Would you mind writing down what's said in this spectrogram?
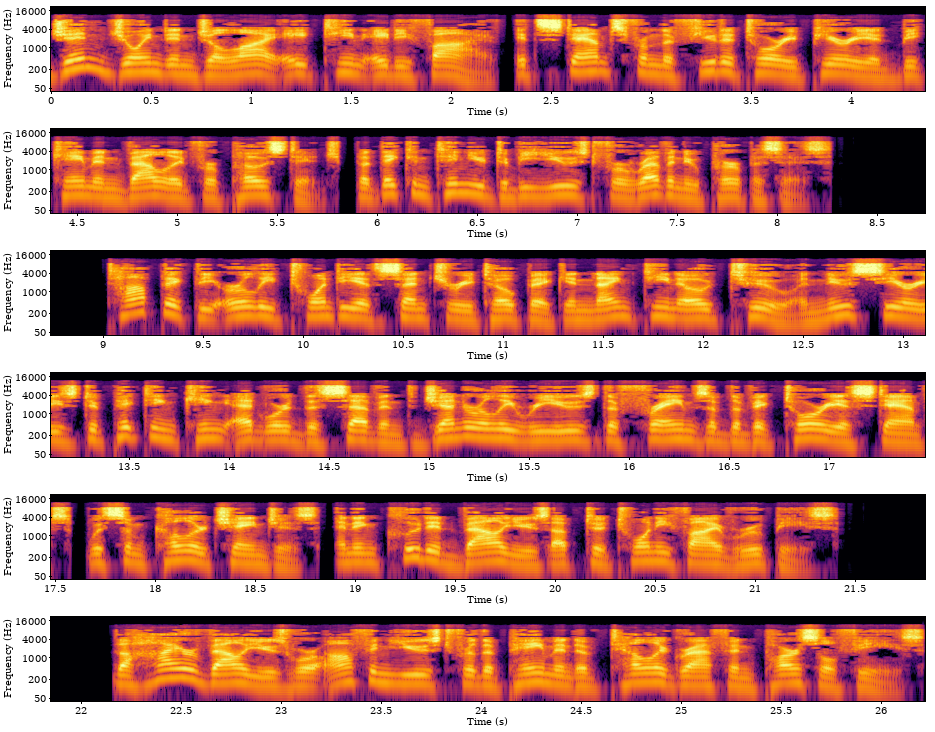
Jind joined in July 1885. Its stamps from the feudatory period became invalid for postage, but they continued to be used for revenue purposes. Topic the early 20th century Topic In 1902 a new series depicting King Edward VII generally reused the frames of the Victoria stamps, with some colour changes, and included values up to 25 rupees. The higher values were often used for the payment of telegraph and parcel fees.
